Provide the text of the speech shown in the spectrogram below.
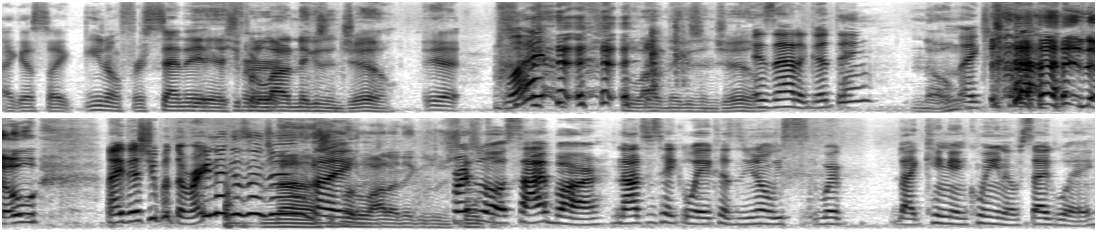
I guess like you know for Senate. Yeah, she for, put a lot of niggas in jail. yeah. What? Put a lot of niggas in jail. Is that a good thing? no. Like, she put out- no. Like, did she put the right niggas in jail? Nah, like, she put a lot of niggas. with First of all, sidebar, not to take away, because you know we we're like king and queen of segue,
